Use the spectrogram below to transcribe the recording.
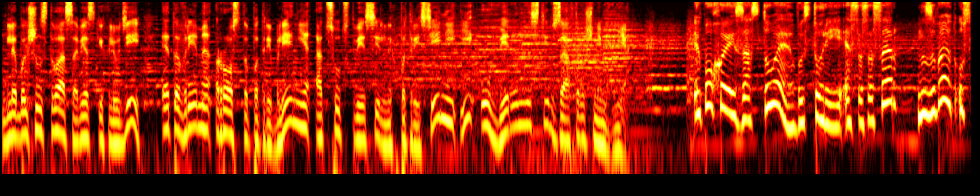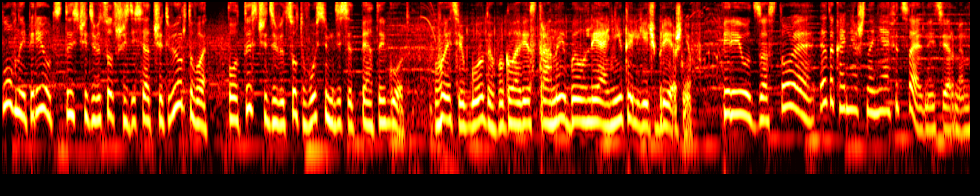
Для большинства советских людей это время роста потребления, отсутствия сильных потрясений и уверенности в завтрашнем дне. Эпохой застоя в истории СССР называют условный период с 1964 по 1985 год. В эти годы во главе страны был Леонид Ильич Брежнев. Период застоя – это, конечно, не официальный термин.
